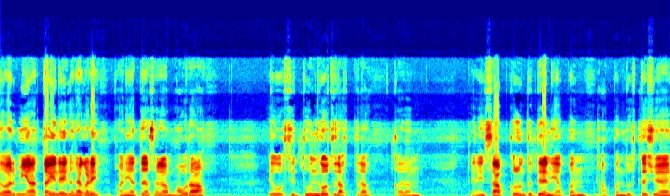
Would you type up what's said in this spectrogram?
तर मी आता येईल घराकडे आणि आता सगळा मावरा व्यवस्थित धुवून घ्यावचं लागतं कारण त्यांनी साफ करून तर दिलं नाही. आपण आपण धुतल्याशिवाय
